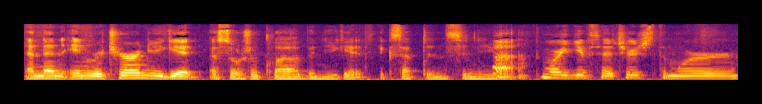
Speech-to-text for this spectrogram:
and then in return you get a social club and you get acceptance and you Well, the more you give to the church, the more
